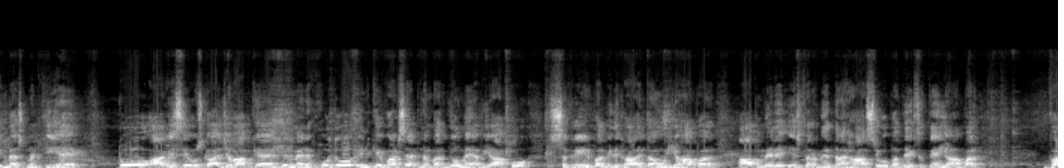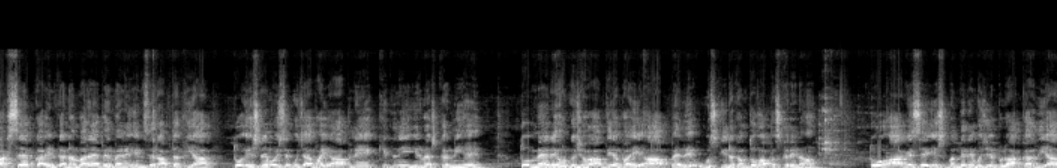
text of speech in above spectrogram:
इन्वेस्टमेंट की है तो आगे से उसका जवाब क्या है, फिर मैंने खुद इनके व्हाट्सएप नंबर जो मैं अभी आपको स्क्रीन पर भी दिखा देता हूँ, यहाँ पर आप मेरे इस तरफ़ हाथ से ऊपर देख सकते हैं, यहाँ पर व्हाट्सएप का इनका नंबर है, फिर मैंने इनसे रबता किया। तो इसने मुझसे पूछा, भाई, आपने कितनी इन्वेस्ट करनी है? तो मैंने उनको जवाब दिया, भाई, आप पहले उसकी रकम तो वापस करें ना। तो आगे से इस बंदे ने मुझे ब्लॉक कर दिया।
